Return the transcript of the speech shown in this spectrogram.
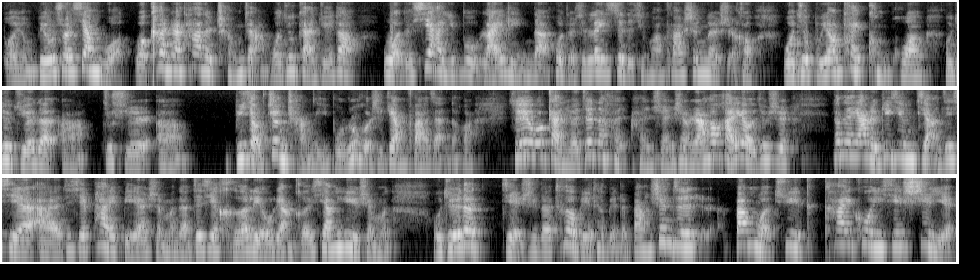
作用。比如说像我，我看着他的成长，我就感觉到我的下一步来临的，或者是类似的情况发生的时候，我就不要太恐慌，我就觉得啊，就是啊。比较正常的一步，如果是这样发展的话，所以我感觉真的很很神圣。然后还有就是刚才亚柳弟兄讲这些啊，这些派别什么的，这些河流两河相遇什么，我觉得解释的特别特别的棒，甚至帮我去开阔一些视野。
